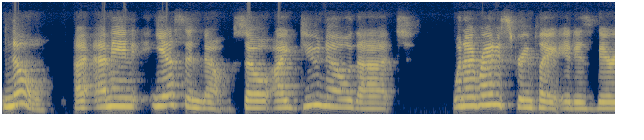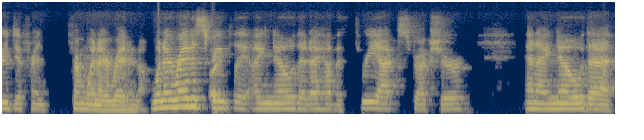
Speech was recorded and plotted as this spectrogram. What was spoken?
no, I, I mean, yes and no. So I do know that when I write a screenplay, it is very different from when I write a no- when I write a screenplay. I know that I have a three act structure, and I know that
